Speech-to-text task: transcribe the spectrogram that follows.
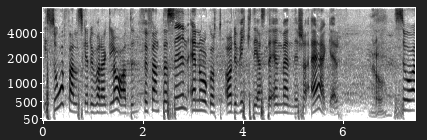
I så fall ska du vara glad, för fantasin är något av det viktigaste en människa äger. Ja. Så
